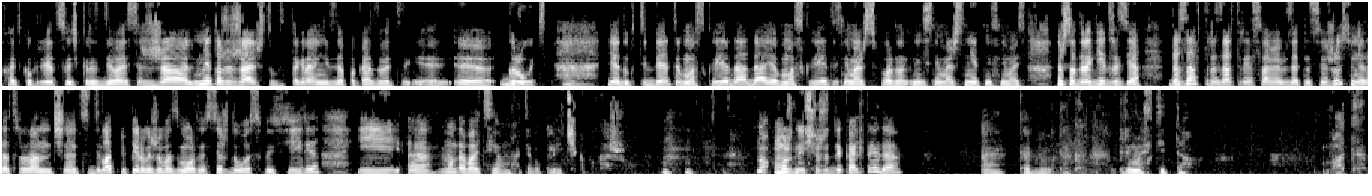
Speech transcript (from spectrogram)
Ходько, привет, сучка, раздевайся. Жаль. Мне тоже жаль, что в Инстаграме нельзя показывать э, э, грудь. Я иду к тебе, ты в Москве, да, да, я в Москве. Ты снимаешься порно, не снимаешься? Нет, не снимаюсь. Ну что, дорогие друзья, до завтра. Завтра я с вами обязательно свяжусь. У меня завтра рано начинаются дела. При первой же возможности жду вас в эфире. И, э, ну, давайте я вам хотя бы плечико покажу. Ну, можно еще же декольте, да? А, как бы вот так примостить-то. Вот.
